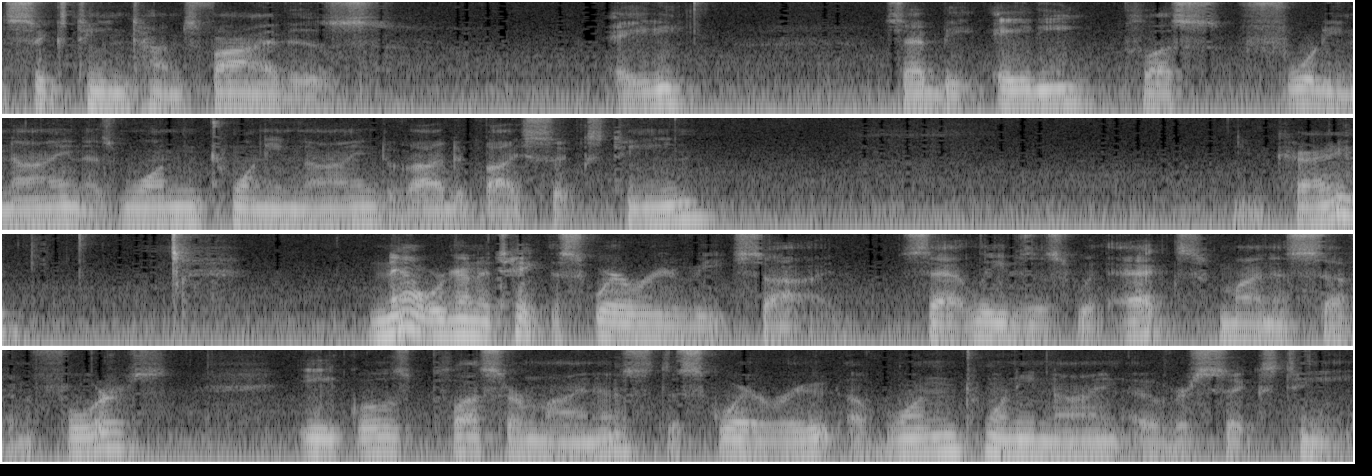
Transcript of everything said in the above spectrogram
16 times 5 is 80. So that'd be 80 plus 49 is 129 divided by 16. Okay. Now we're going to take the square root of each side. So that leaves us with x minus 7 fourths equals plus or minus the square root of 129 over 16.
